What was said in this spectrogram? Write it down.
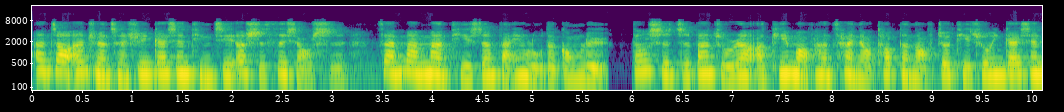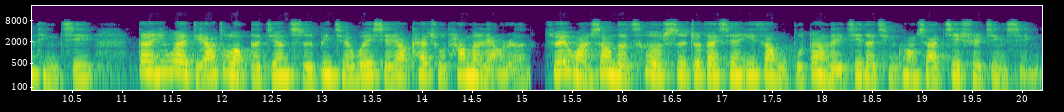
按照安全程序，应该先停机二十四小时，再慢慢提升反应炉的功率。当时值班主任 Akimov 和菜鸟 Toptonov 就提出应该先停机，但因为 Diatlov 的坚持，并且威胁要开除他们两人，所以晚上的测试就在先135不断累积的情况下继续进行。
